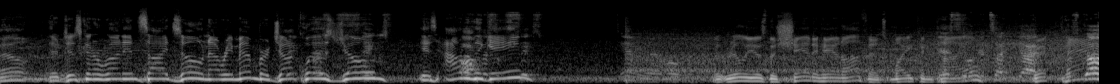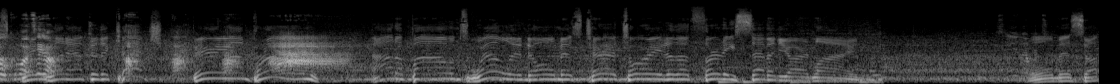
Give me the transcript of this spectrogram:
Well, they're just going to run inside zone. Now remember, Jaquez Jones is out of the game. six. Damn, he ran over. It really is the Shanahan offense. Mike and Let's see Kyle. what Quick Let's pass, go. Come on, take run off. after the catch. Ah, Barry ah, on Brown. ah. Out of bounds, well into Ole Miss territory to the 37-yard line. See Ole Miss up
